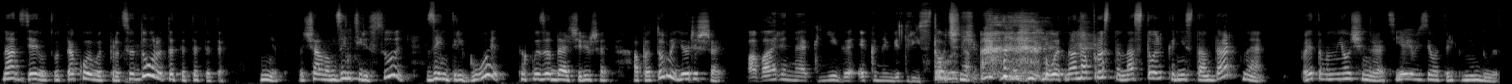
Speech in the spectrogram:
надо сделать вот такой вот процедуру, т т т т Нет, сначала вам заинтересует, заинтригует, какую задачу решать, а потом ее решать. Поваренная книга эконометриста. Точно. Вот, но она просто настолько нестандартная, поэтому мне очень нравится. Я ее вот рекомендую.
